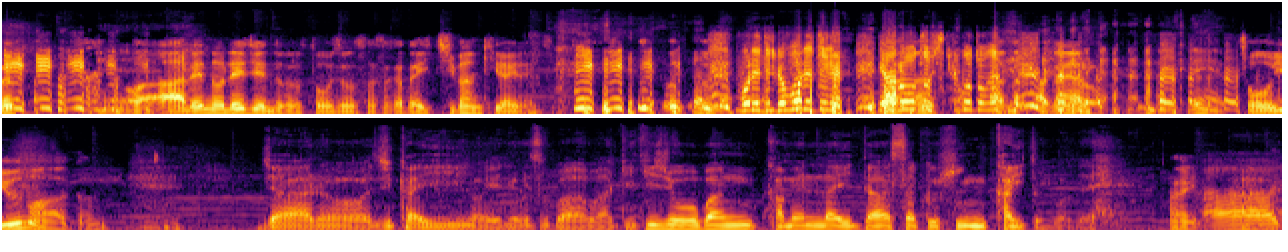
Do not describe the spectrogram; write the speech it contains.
えー あれのレジェンドの登場させ方が一番嫌いなやつ。漏れてる漏れてるやろうとしたことがあ。かんやろ。そういうのはあかん。じゃあ、あの、次回のエルズバーは劇場版仮面ライダー作品会ということで、はい。はーい。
